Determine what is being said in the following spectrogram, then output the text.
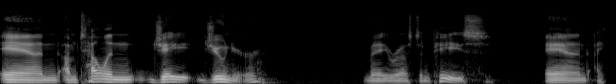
and I'm telling Jay Jr. May rest in peace. And I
